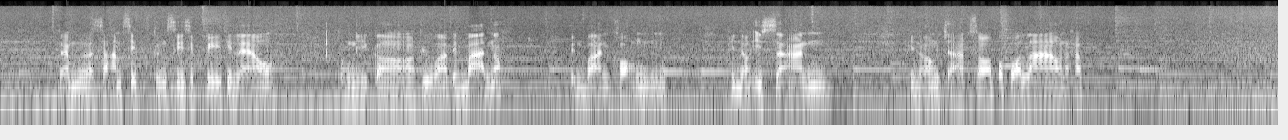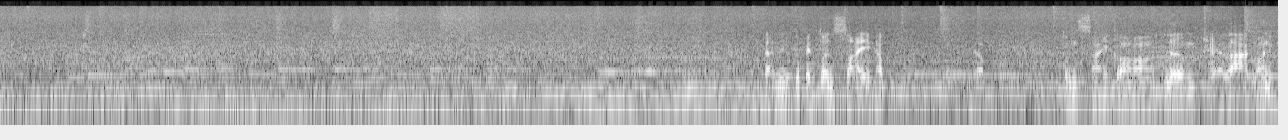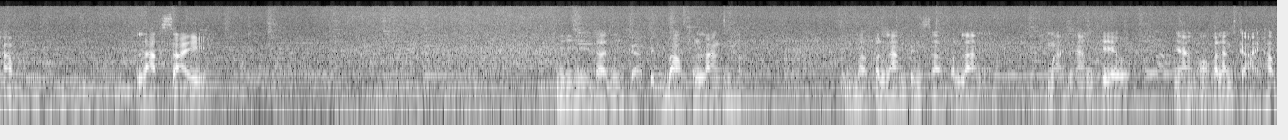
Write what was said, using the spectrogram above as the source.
แต่เมื่อ 30ถึง40ปีที่แล้ว ตรงนี้ก็ถือว่าเป็นบ้านเนาะเป็นบ้านของพี่น้องอีสาน พี่น้องจากสปปลาวนะครับ และนี่ก็เป็นต้นไทรครับนะครับ ต้นไทรก็เริ่มแผ่รากแล้วนะครับรากไทรนี่ด้านนี้ก็เป็นบ่าฝรั่งครับ เป็นบ่าฝรั่งเป็นสาวฝรั่งมาหยางเทียวย่างออกกำลังกายครับ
